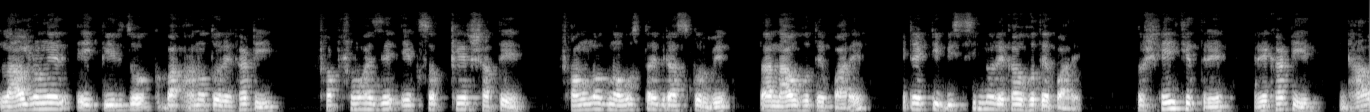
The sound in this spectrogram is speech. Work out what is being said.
লাল রঙের এই তীর্যক বা আনত রেখাটি সবসময় যে এক্স অক্ষের সাথে সংলগ্ন অবস্থায় বিরাজ করবে তা নাও হতে পারে, এটা একটি বিচ্ছিন্ন রেখাও হতে পারে। তো সেই ক্ষেত্রে রেখাটির ঢাল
